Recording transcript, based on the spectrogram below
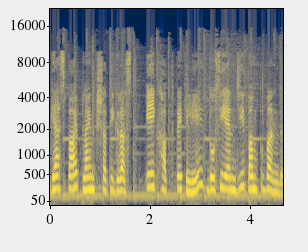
गैस पाइपलाइन क्षतिग्रस्त। एक हफ़्ते के लिए दो सीएनजी पंप बंद।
